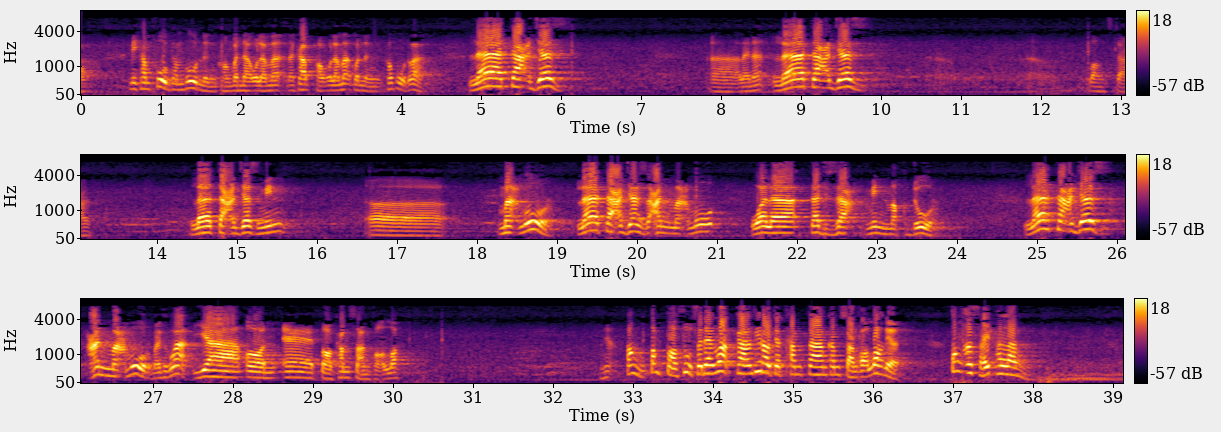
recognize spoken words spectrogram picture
มีคำพูดคำพูดหนึ่งของบรรดาอุลามะนะครับ ของอุลามะคนหนึ่งเขาพูดว่าละตะจัซอะไรนะละตะจัซลองสตาร์ لا تعجز من مأمور لا تعجز عن مأمور ولا تجزع من مقدور ละตะจัสอันมามูรหมายถึงว่า อย่าอ่อนแอต่อคำสั่งของ Allah เนี่ยต้องต้องต่อสู้แสดงว่าการที่เราจะทำตามคำสั่งของ Allah เนี่ย ต้องอาศัยพลัง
